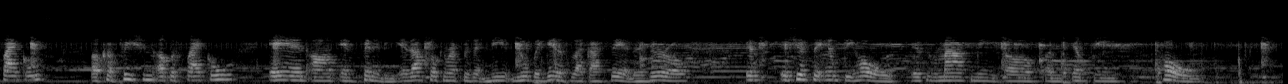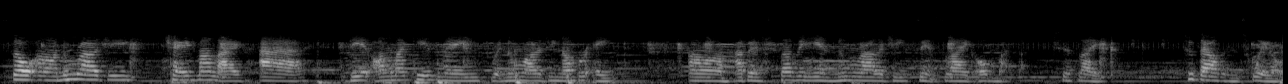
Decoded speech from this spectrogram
cycles, a completion of a cycle, and um infinity. It also can represent new, new beginnings, like I said. The zero it's it's just an empty hole. It reminds me of an empty hole. So um, numerology changed my life. I did all of my kids' names with numerology number eight. Um, I've been studying numerology since like oh my since like 2012.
